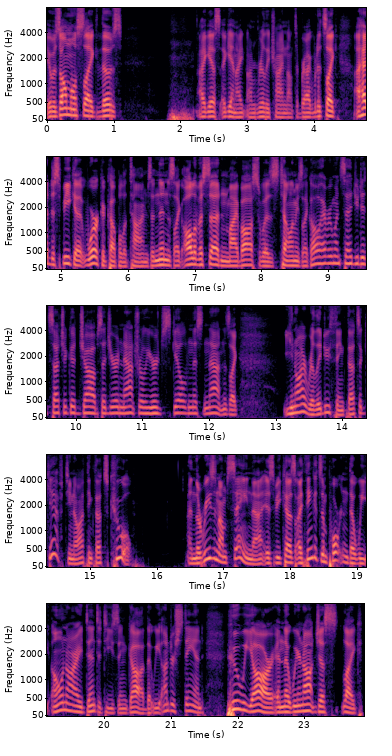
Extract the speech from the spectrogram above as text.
It was almost like those. I guess again, I, am really trying not to brag, but it's like I had to speak at work a couple of times, and then it's like all of a sudden my boss was telling me, he's like, "Oh, everyone said you did such a good job, said you're a natural, you're skilled in this and that," and it's like, you know, I really do think that's a gift. You know, I think that's cool. And the reason I'm saying that is because I think it's important that we own our identities in God, that we understand who we are, and that we're not just like,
